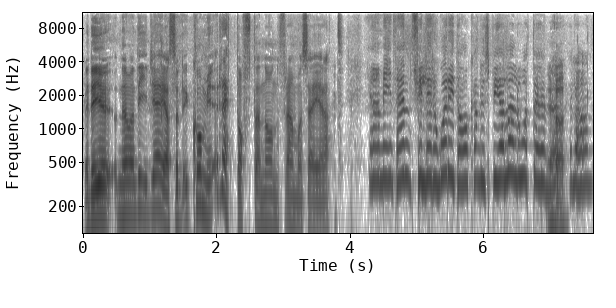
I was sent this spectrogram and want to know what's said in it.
Men det är ju, när man DJar, alltså det kommer ju rätt ofta någon fram och säger att Ja, min vän fyller år idag, kan du spela en låt till henne? Ja. Eller han?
